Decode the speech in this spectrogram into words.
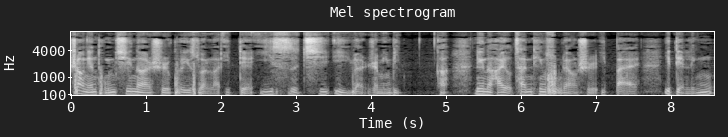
上年同期呢是亏损了一点一四七亿元人民币。啊，另外还有餐厅数量是一百一点零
